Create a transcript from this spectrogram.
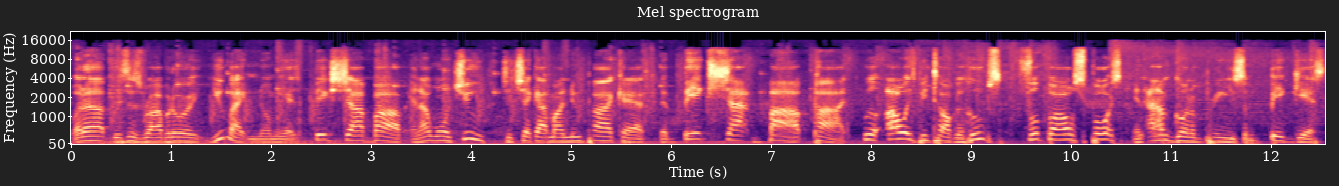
What up? This is Robert Orr. You might know me as Big Shot Bob, and I want you to check out my new podcast, The Big Shot Bob Pod. We'll always be talking hoops, football, sports, and I'm going to bring you some big guests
